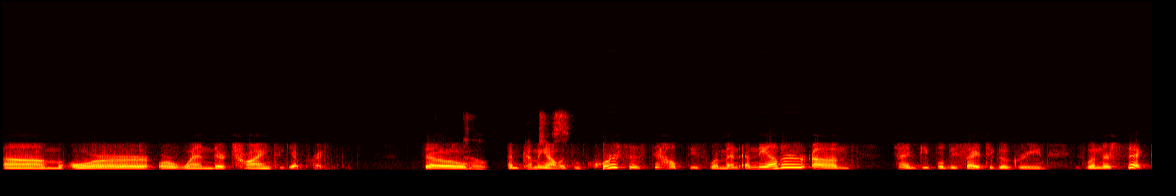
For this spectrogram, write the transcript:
um, or or when they're trying to get pregnant. So oh, I'm coming out with some courses to help these women. And the other um, time people decide to go green is when they're sick,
